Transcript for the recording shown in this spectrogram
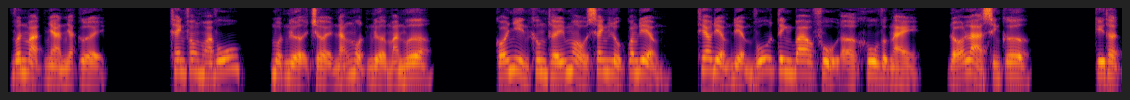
Vân mặt nhàn nhạt cười. Thanh phong hóa vũ, một nửa trời nắng một nửa màn mưa. Có nhìn không thấy màu xanh lục quan điểm, theo điểm điểm vũ tinh bao phủ ở khu vực này, đó là sinh cơ. Kỳ thật,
